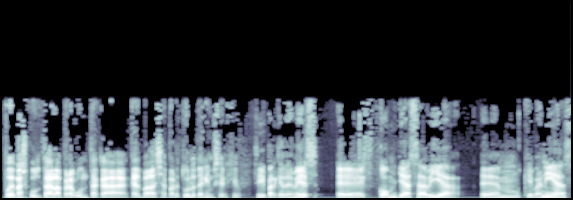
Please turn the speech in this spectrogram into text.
podem escoltar la pregunta que, que et va deixar per tu. La tenim, Sergio? Sí, perquè a més, eh, com ja sabia eh, que venies,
